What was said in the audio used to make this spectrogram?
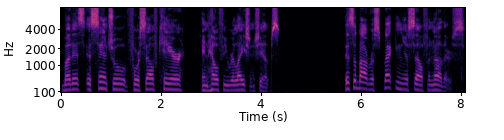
but it's essential for self care and healthy relationships. It's about respecting yourself and others.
